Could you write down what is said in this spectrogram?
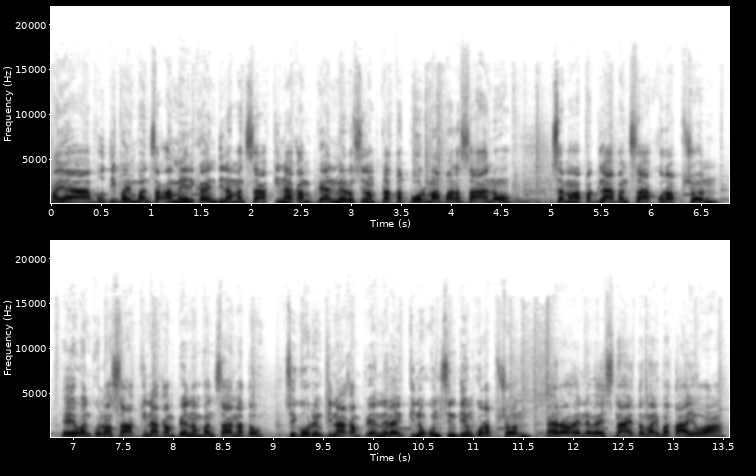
Kaya buti pa yung bansang Amerika, hindi naman sa kinakampiyan, meron silang plataforma para sa ano, sa mga paglaban sa korupsyon. Ewan ko lang sa kinakampiyan ng bansa na to. Siguro yung kinakampiyan nila yung kinukonsinti yung korupsyon. Pero anyways na ito may iba tayo ha.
